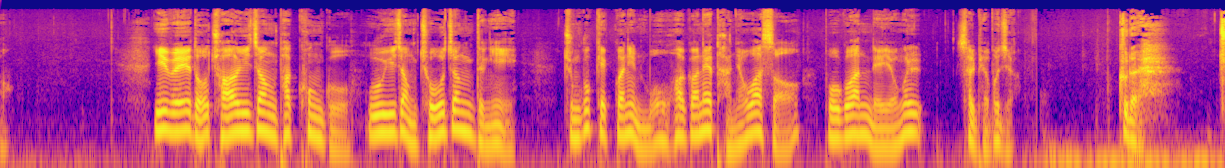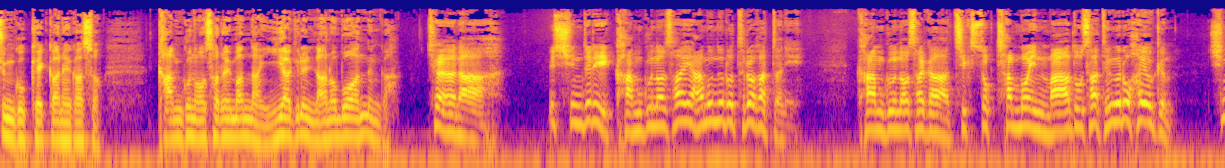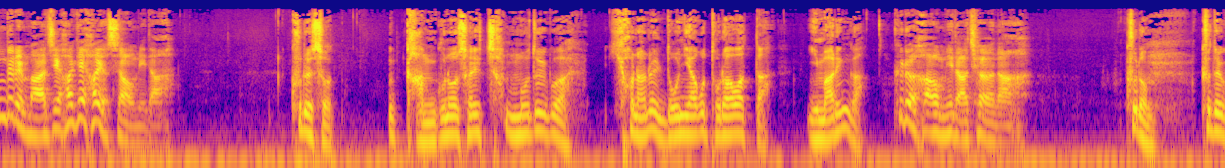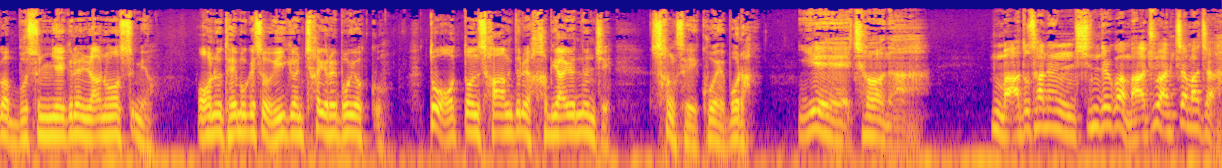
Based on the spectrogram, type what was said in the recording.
이 외에도 좌의정 박홍구, 우의정 조정 등이 중국 객관인 모화관에 다녀와서 보고한 내용을 살펴보죠. 그래, 중국 객관에 가서 감군 어사를 만나 이야기를 나눠보았는가? 전하, 신들이 감군 어사의 아문으로 들어갔더니 감군 어사가 직속 참모인 마도사 등으로 하여금 신들을 맞이하게 하였사옵니다. 그래서 감군어사의 참모들과 현안을 논의하고 돌아왔다. 이 말인가? 그러하옵니다, 전하. 그럼 그들과 무슨 얘기를 나누었으며 어느 대목에서 의견 차이를 보였고 또 어떤 사항들을 합의하였는지 상세히 구해보라. 예, 전하. 마도사는 신들과 마주 앉자마자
